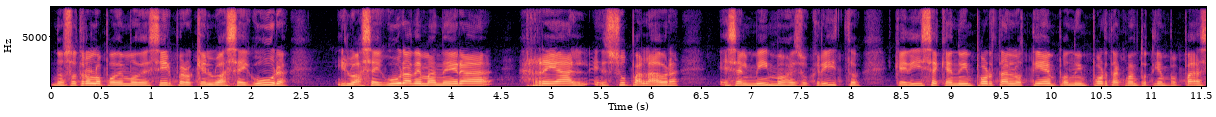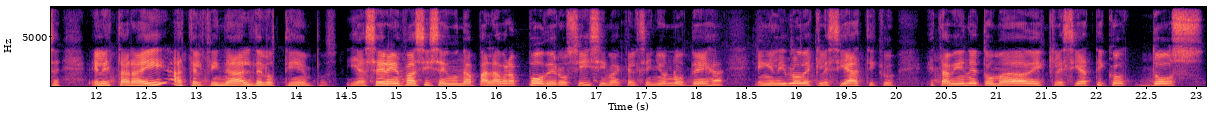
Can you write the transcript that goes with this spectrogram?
nosotros lo podemos decir, pero quien lo asegura y lo asegura de manera real en su palabra es el mismo Jesucristo que dice que no importan los tiempos, no importa cuánto tiempo pase, Él estará ahí hasta el final de los tiempos. Y hacer énfasis en una palabra poderosísima que el Señor nos deja en el libro de Eclesiástico. Esta viene tomada de Eclesiástico 2,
